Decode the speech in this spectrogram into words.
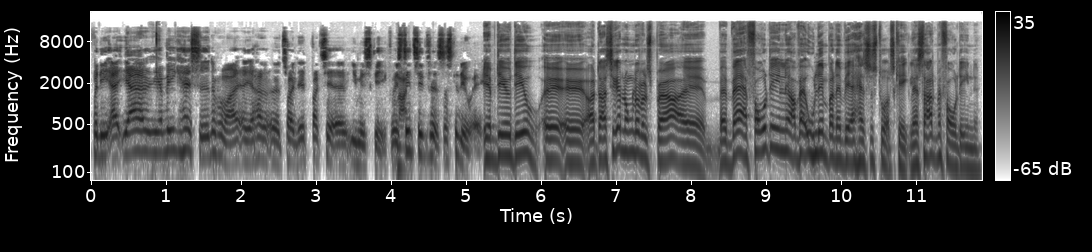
fordi jeg, jeg, jeg vil ikke have siddende på mig, at jeg har øh, toiletbakterier i mit skæg. Hvis Nej. det er tilfældet, så skal det jo af. Jamen, det er jo det jo. Øh, øh, og der er sikkert nogen, der vil spørge, øh, hvad, er fordelene og hvad er ulemperne ved at have så stort skæg? Lad os starte med fordelene.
